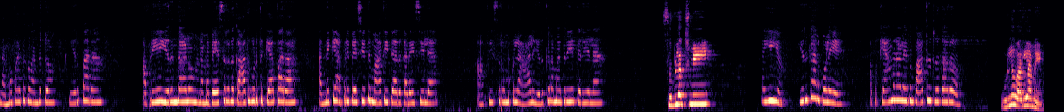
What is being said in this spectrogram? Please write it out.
நம்ம பாட்டுக்கு வந்துட்டோம். இருப்பாரா? அப்படியே இருந்தாலும் நம்ம பேசுறது காது கொடுத்து கேட்பாரா? அன்னைக்கே அப்படி பேசிட்டு மாத்திட்டாரு கடைசியில. ஆஃபீஸ் ரூமுக்குள்ள ஆள் இருக்கிற மாதிரியே தெரியல. சுப்லக்ஷ்மி ஐயோ இருக்காரு போலயே. அப்ப கேமரால எதுவும் பார்த்துட்டு இருக்காரோ? உள்ள வரலாமே.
